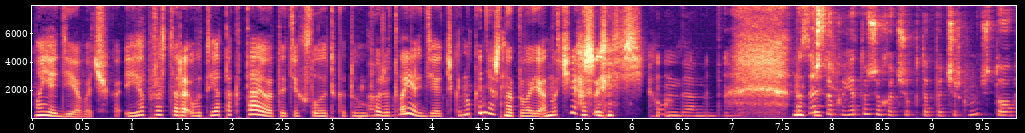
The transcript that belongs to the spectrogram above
моя девочка. И я просто, вот я так таю от этих слов, я думаю, боже, твоя девочка, ну, конечно, твоя, ну, чья же еще. Да, да, да. Ну, знаешь, есть... только я тоже хочу как-то подчеркнуть, что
